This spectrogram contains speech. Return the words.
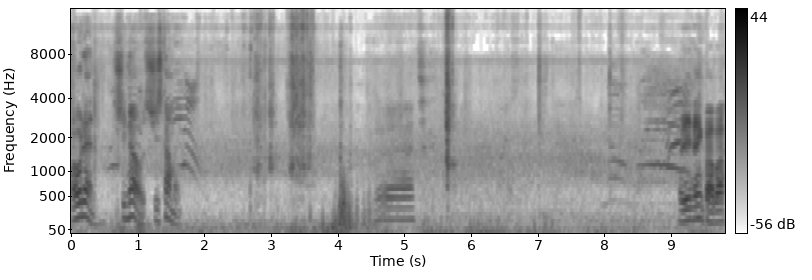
Odin, she knows. She's coming. What? What do you think, Baba?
